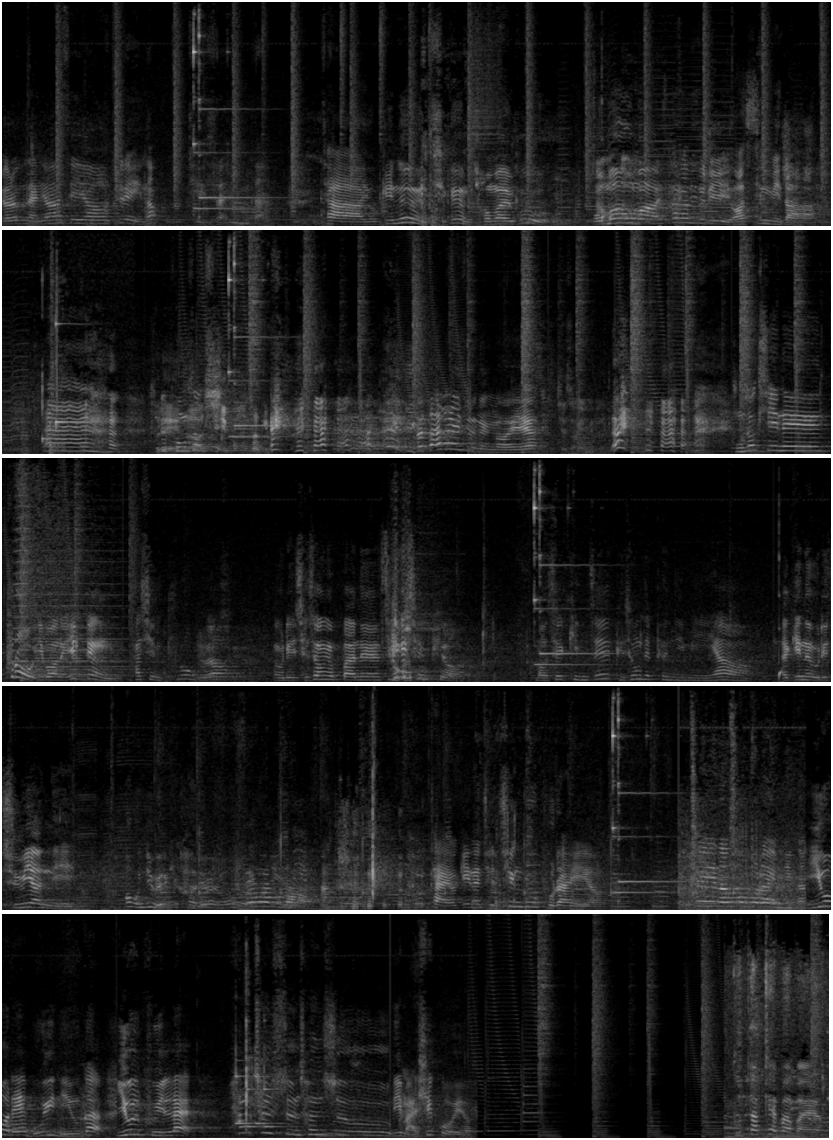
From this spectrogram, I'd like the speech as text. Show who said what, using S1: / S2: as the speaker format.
S1: 여러분 안녕하세요. 트레이너 지수입니다. 자 여기는 지금 저 말고 어마어마한 사람들이 왔습니다. 아, 우리 봉석 씨
S2: 시봉석입니다.
S1: 이거 따라해 주는 거예요?
S2: 죄송합니다.
S1: 봉석 씨는 프로 이번에 1등 하신 프로고요. 우리 재성이 오빠는 세계 챔피언. 머슬킨즈 비송 대표님이에요. 여기는 우리 주미 언니. 어 언니 왜 이렇게 가려요? 쌩얼이다. 아? 자 여기는 제 친구 보라예요.
S3: 트레이너 서보라입니다.
S1: 2월에 모인 이유가 2월 9일날 황철순 선수님 아실 거예요.
S3: 부탁해봐봐요.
